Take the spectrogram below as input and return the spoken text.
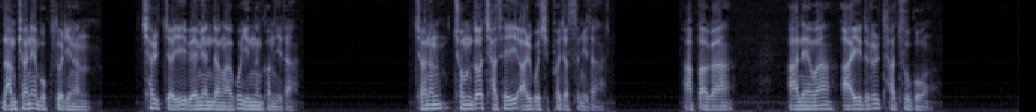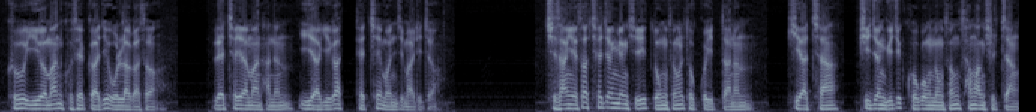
남편의 목소리는 철저히 외면당하고 있는 겁니다. 저는 좀 더 자세히 알고 싶어졌습니다. 아빠가 아내와 아이들을 다 두고 그 위험한 곳에까지 올라가서 외쳐야만 하는 이야기가 대체 뭔지 말이죠. 지상에서 최정명 씨 농성을 돕고 있다는 기아차 비정규직 고공농성 상황실장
